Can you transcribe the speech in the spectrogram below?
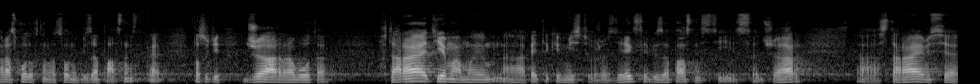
расходов на информационную безопасность. Такая, по сути, GR-работа Вторая тема, мы опять-таки вместе уже с дирекцией безопасности и с а, стараемся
